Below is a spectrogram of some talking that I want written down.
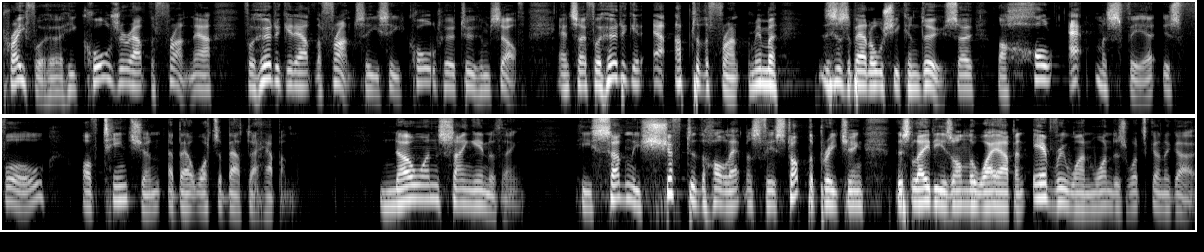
pray for her, he calls her out the front. Now, for her to get out the front, so he called her to himself. And so for her to get out, up to the front, remember, this is about all she can do. So the whole atmosphere is full of tension about what's about to happen. No one's saying anything. He suddenly shifted the whole atmosphere, stopped the preaching. This lady is on the way up, and everyone wonders what's going to go.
